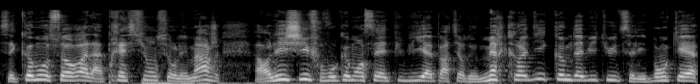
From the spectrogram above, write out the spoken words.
C'est comment sera la pression sur les marges. Alors, les chiffres vont commencer à être publiés à partir de mercredi. Comme d'habitude, c'est les bancaires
